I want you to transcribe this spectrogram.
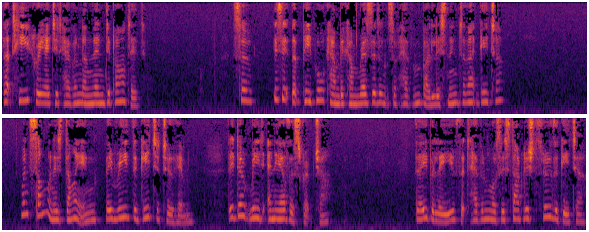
that he created heaven and then departed. So, is it that people can become residents of heaven by listening to that Gita? When someone is dying, they read the Gita to him. They don't read any other scripture. They believe that heaven was established through the Gita,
